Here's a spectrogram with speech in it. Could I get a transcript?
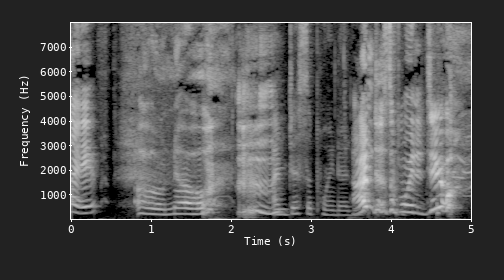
life. Oh no. I'm disappointed. I'm disappointed too.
